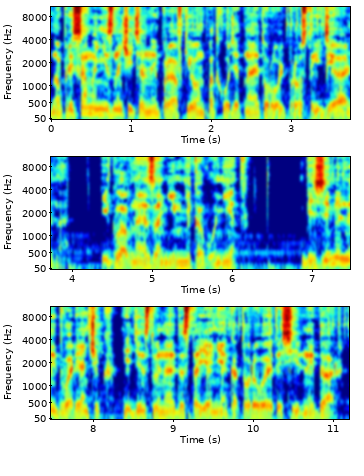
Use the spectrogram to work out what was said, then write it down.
Но при самой незначительной правке он подходит на эту роль просто идеально. И главное, за ним никого нет. Безземельный дворянчик, единственное достояние которого – это сильный дар –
